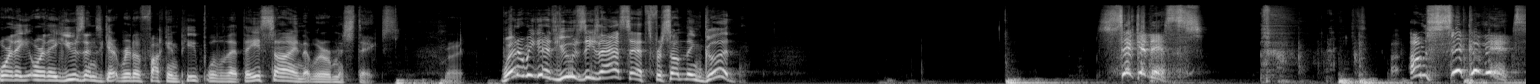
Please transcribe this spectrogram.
or they or they use them to get rid of fucking people that they signed that were mistakes. Right. When are we going to use these assets for something good? Sick of this. I'm sick of it.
